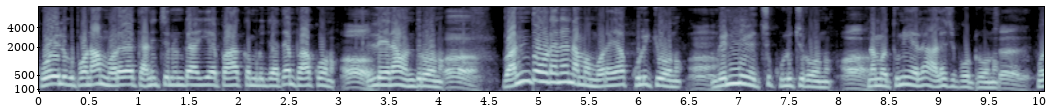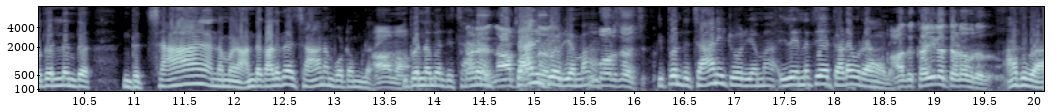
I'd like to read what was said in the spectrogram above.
கோயிலுக்கு போனால் முறையாக தனிச்சு நின்று ஐயா பார்க்க முடிஞ்சாதான் பார்க்கணும். இல்லைன்னா வந்துருவணும். ஆ. வந்த உடனே நம்ம முறையாக குளிக்கணும். வெண்ணி வச்சு குளிச்சிருவணும். ஆ. நம்ம துணியெல்லாம் அலசி போட்டுருவணும். சரி. முதல்ல இந்த இந்த சா நம்ம அந்த காலத்துல சாணம் போட்டோம்ல. இப்போ நம்ம இந்த. சானிட்டோரியமா இப்போ இந்த சானிட்டோரியமா இது என்னத்தையா தடவுறாள் அது கையில தடவுறது. அதுவா?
